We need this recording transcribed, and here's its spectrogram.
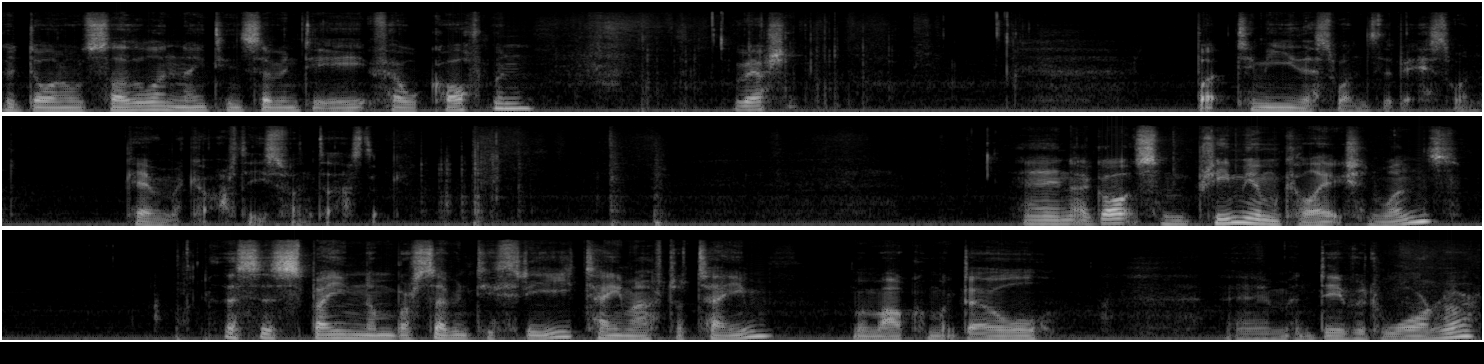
the Donald Sutherland 1978 Phil Kaufman version. But to me, this one's the best one. Kevin McCarthy's fantastic. And I got some premium collection ones. This is spine number 73, Time After Time, with Malcolm McDowell um, and David Warner.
